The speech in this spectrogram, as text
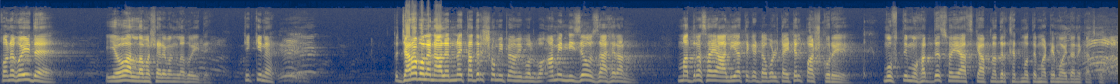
খনে হই দে। ইয়েও আল্লামা সারে বাংলা হই দে। ঠিক কিনা তো যারা বলেন আলেম নাই, তাদের সমীপে আমি বলব, আমি নিজেও জাহেরান। মাদ্রাসায় আলিয়া থেকে ডবল টাইটেল পাশ করে মুফতি মুহাদ্দেস হয়ে আজকে আপনাদের খেদমতে মাঠে ময়দানে কাজ করি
